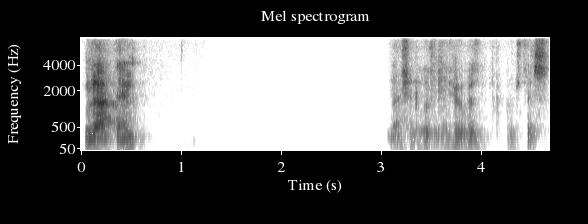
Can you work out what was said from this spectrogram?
Scusate. Lascialo così, lascialo così, lo stesso.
